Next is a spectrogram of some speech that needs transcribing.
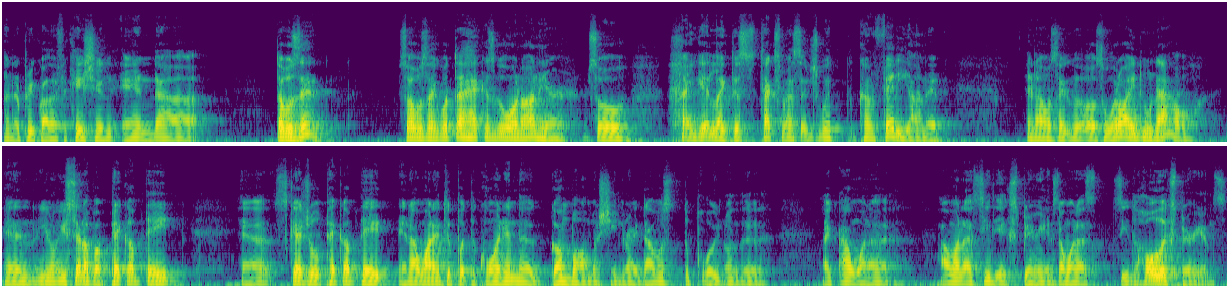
and the pre-qualification, and uh, that was it. So I was like, "What the heck is going on here?" So I get like this text message with confetti on it, and I was like, "Oh, so what do I do now?" And you know, you set up a pickup date, uh, scheduled pickup date, and I wanted to put the coin in the gumball machine, right? That was the point of the, like, I wanna, I wanna see the experience. I wanna see the whole experience,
